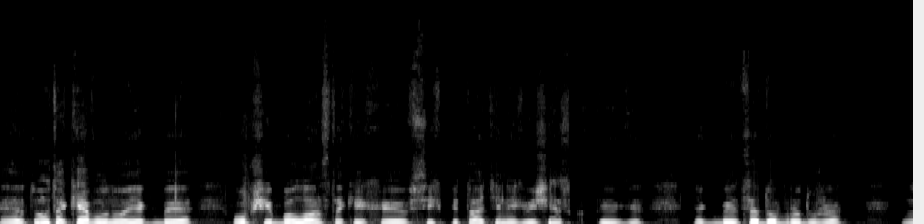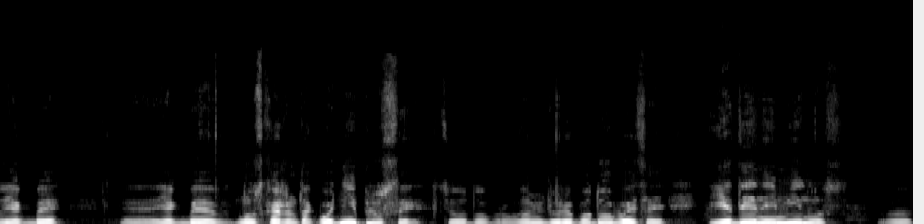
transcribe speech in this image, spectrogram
е, ну, таке воно, якби общий баланс таких е, всіх питательних веществ, е, якби це добро дуже, ну, якби. Е, якби, ну скажімо так, одні плюси цього доброго. Воно мені дуже подобається. Єдиний мінус, е,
